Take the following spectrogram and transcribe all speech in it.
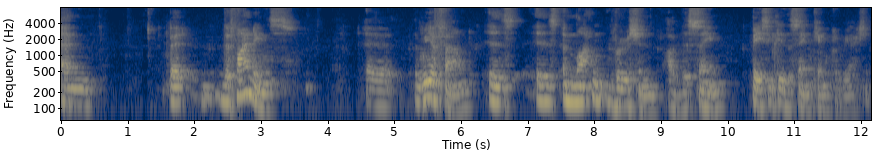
Um, but the findings uh, we have found is is a modern version of the same, basically the same chemical reaction.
